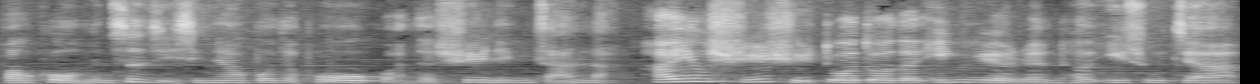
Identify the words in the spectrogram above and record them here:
包括我们自己新加坡的博物馆的虚拟展览，还有许许多多的音乐人和艺术家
